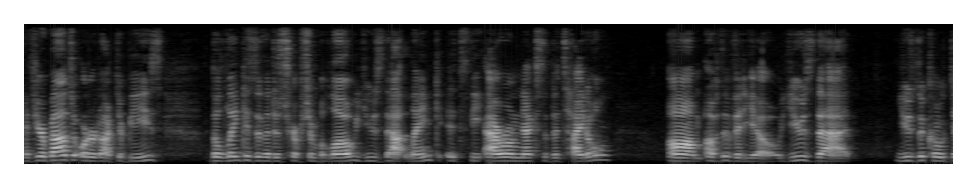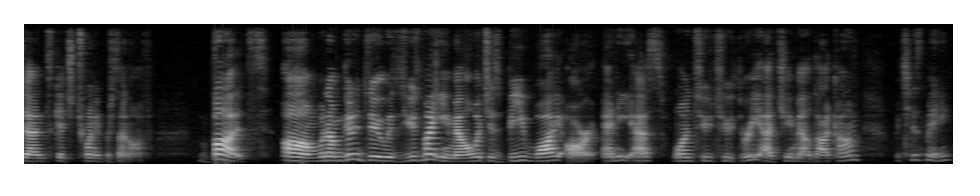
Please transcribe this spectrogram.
if you're about to order Dr. B's, the link is in the description below. Use that link. It's the arrow next to the title um, of the video. Use that. Use the code DENT. Get you 20% off. But um, what I'm going to do is use my email, which is byrnes1223 at gmail.com, which is me,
